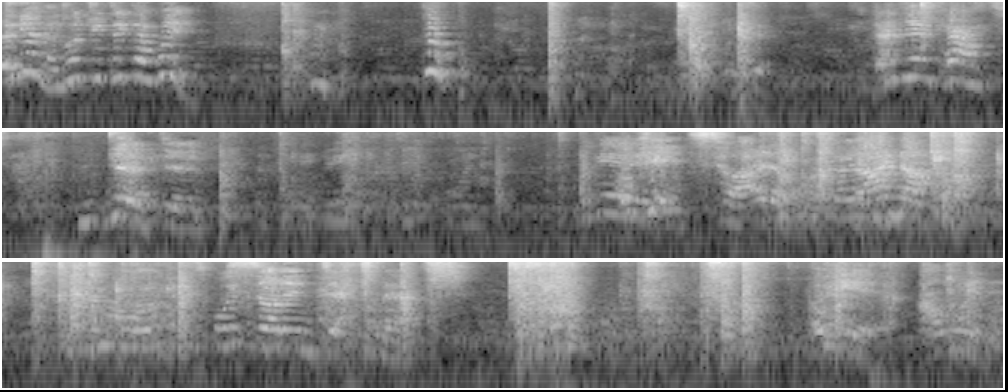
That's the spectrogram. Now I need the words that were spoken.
Again, I let you take that win. Hmm. That didn't count. Yeah, it did. Okay, three, two, one. Okay. Okay, it's tied up. Nine nine. Somehow we'll get this point. Sudden death match. Oh yeah, I'm winning.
